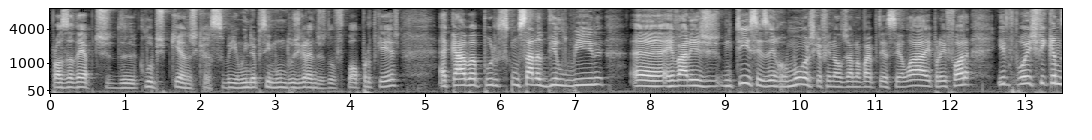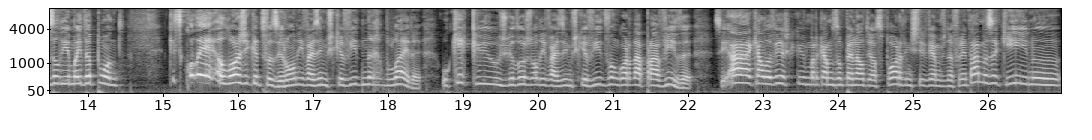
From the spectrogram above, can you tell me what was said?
para os adeptos de clubes pequenos que recebiam, ainda por cima, um dos grandes do futebol português, acaba por se começar a diluir uh, em várias notícias, em rumores, que afinal já não vai poder ser lá e por aí fora, e depois ficamos ali a meio da ponte. Qual é a lógica de fazer um Olivais em Moscavide na Reboleira? O que é que os jogadores de Olivais em Moscavide vão guardar para a vida? Assim, ah, aquela vez que marcámos um penalti ao Sporting, estivemos na frente. Ah, mas aqui no,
